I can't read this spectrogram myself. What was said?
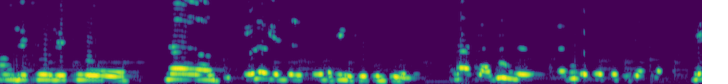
哦，没错没错。那游乐园的书好像也都进去了。那小鹿呢？小鹿的故事比较少，梅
